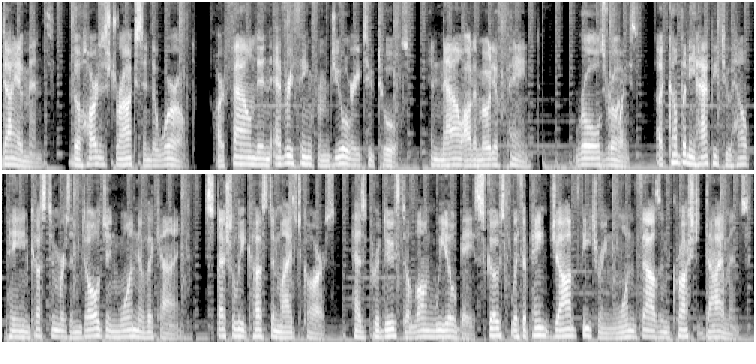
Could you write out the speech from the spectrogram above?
Diamonds, the hardest rocks in the world, are found in everything from jewelry to tools, and now automotive paint. Rolls-Royce, a company happy to help paying customers indulge in one-of-a-kind, specially customized cars, has produced a long wheelbase ghost with a paint job featuring 1000 crushed diamonds.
